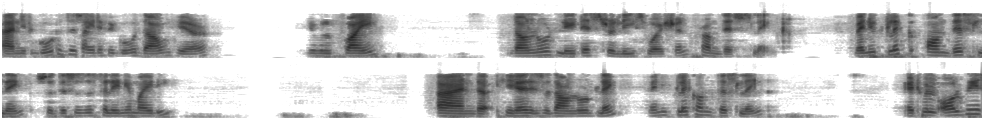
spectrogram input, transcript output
and if you go to this site, if you go down here, you will find download latest release version from this link. When you click on this link, so this is the Selenium ID and here is the download link. When you click on this link, it will always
